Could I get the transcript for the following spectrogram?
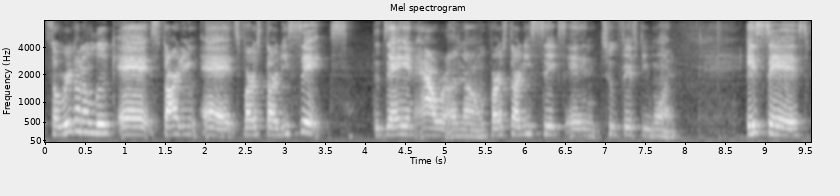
so we're gonna look at starting at verse 36, the day and hour unknown, verse 36 and 251. It says,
